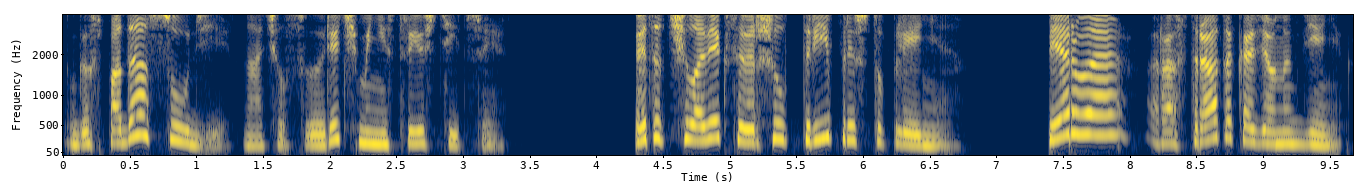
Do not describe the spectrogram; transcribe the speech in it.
«Господа судьи», — начал свою речь министр юстиции, — «этот человек совершил три преступления. Первое — растрата казенных денег.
